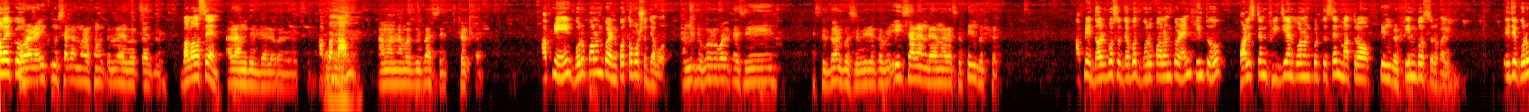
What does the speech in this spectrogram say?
আলাইকুম। ওয়ালাইকুম সালাম রহমতুল্লাহ বরকাত ভালো আছেন? আলহামদুলিল্লাহ ভালো আছি। আপনার নাম? আমার নাম আব্দুল বাসের সরকার। আপনি গরু পালন করেন কত বছর যাবত আমি তো গরু বলতেছি আজকে দশ বছর ধরে তবে এই চালানটা আমার আছে তিন বছর। আপনি দশ বছর যাবত গরু পালন করেন কিন্তু হলিস্টান ফিজিয়ান পালন করতেছেন মাত্র তিন বছর। তিন বছর হয়। এই যে গরু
